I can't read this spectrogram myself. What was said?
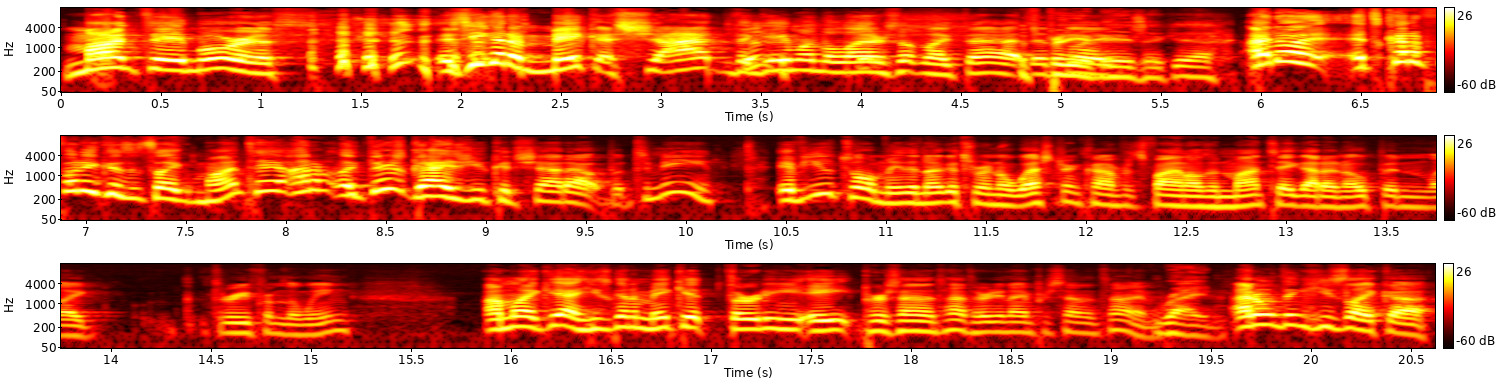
Monte Morris." is he gonna make a shot? The game on the line or something like that? That's pretty like- amazing. Yeah. I know it's kind of funny because it's like Monte. I don't like. There's guys you could shout out, but to me, if you told me the Nuggets were in a Western Conference Finals and Monte got an open like three from the wing, I'm like, yeah, he's gonna make it 38 percent of the time, 39 percent of the time. Right. I don't think he's like a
